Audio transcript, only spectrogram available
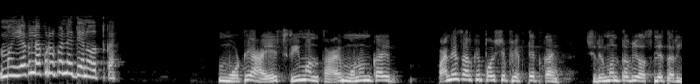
मग एक लाख रुपये नाही देणं होत का मोठे आहे श्रीमंत आहे म्हणून काय पाण्यासारखे पैसे फेकतात काय? श्रीमंत बी असले तरी.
